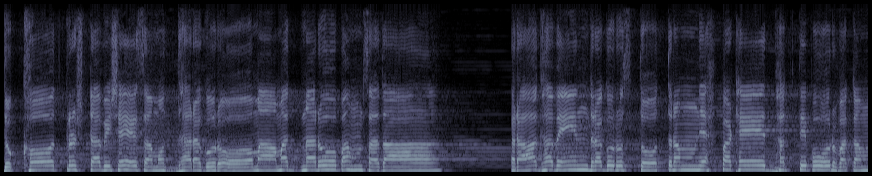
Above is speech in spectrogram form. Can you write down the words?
दुःखोत्कृष्टविशेषमुद्धर गुरो मामग्नरूपं सदा। राघवेन्द्रगुरुस्तोत्रं यः पठेद्भक्तिपूर्वकम्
